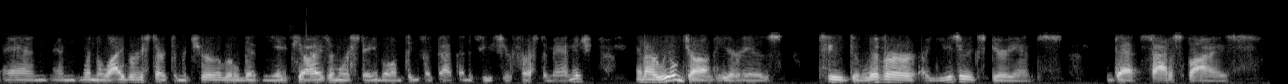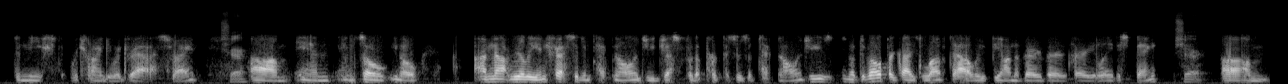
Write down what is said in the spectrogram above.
and and when the libraries start to mature a little bit, and the APIs are more stable and things like that, then it's easier for us to manage. And our real job here is to deliver a user experience that satisfies the niche that we're trying to address. Right. Sure. Um, and and so you know, I'm not really interested in technology just for the purposes of technologies. You know, developer guys love to always be on the very very very latest thing. Sure. Um,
